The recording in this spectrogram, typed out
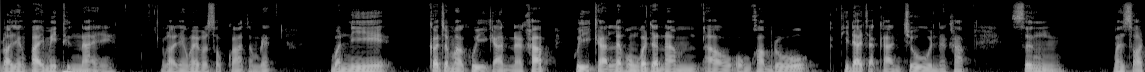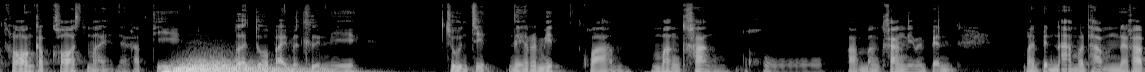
เรายังไปไม่ถึงไหน เรายังไม่ประสบความสำเร็จ วันนี้ก็จะมาคุยกันนะครับ คุยกันแล้วผมก็จะนำเอาองค์ความรู้ที่ได้จากการจูนนะครับ ซึ่งมันสอดคล้องกับคอร์สใหม่นะครับ ที่เปิดตัวไปเมื่อคืนนี้ จูนจิตเนรมิต ความมั่งคั่งโอ้โห ความมั่งคั่งนี่มันเป็นมันเป็นนามธรรมนะครับ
